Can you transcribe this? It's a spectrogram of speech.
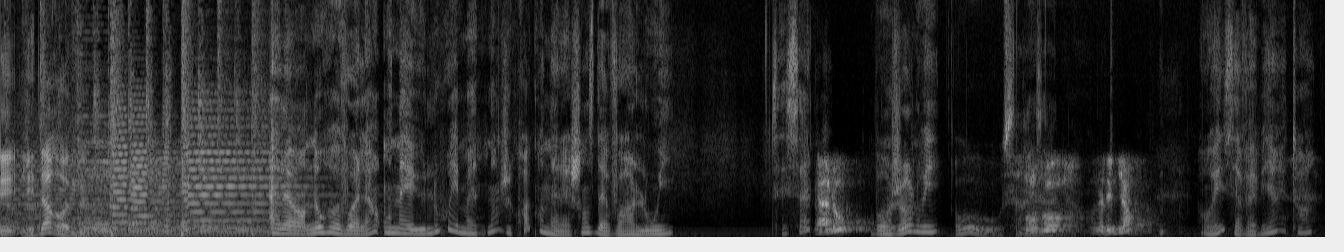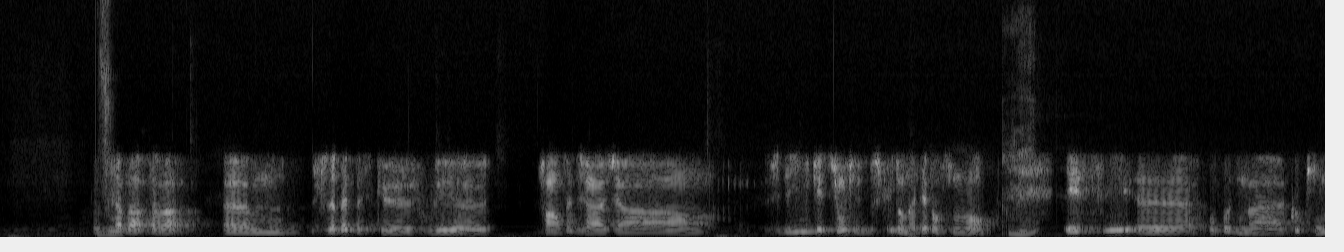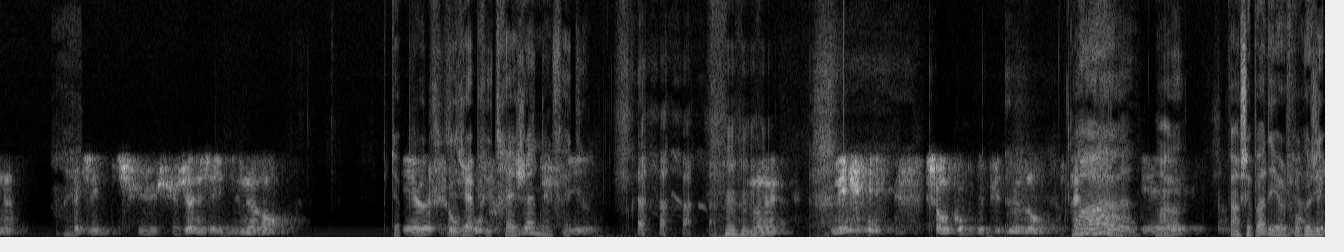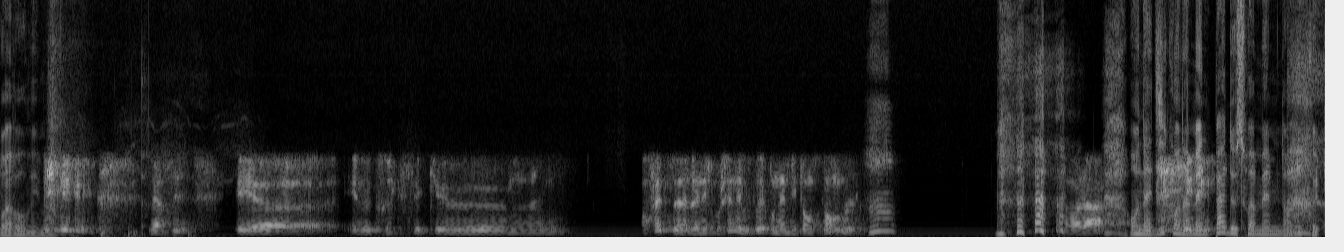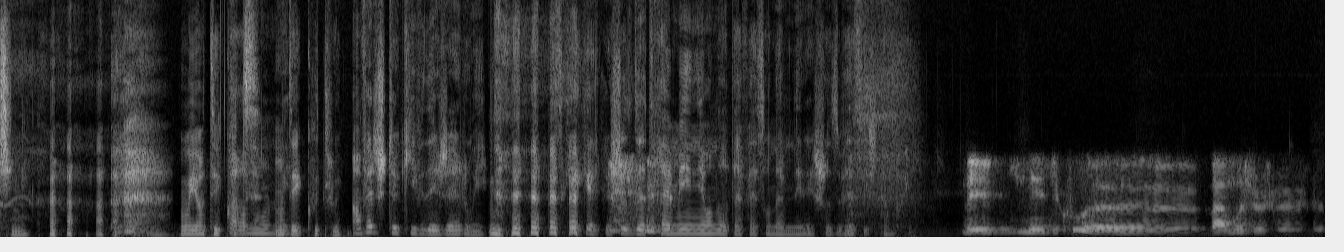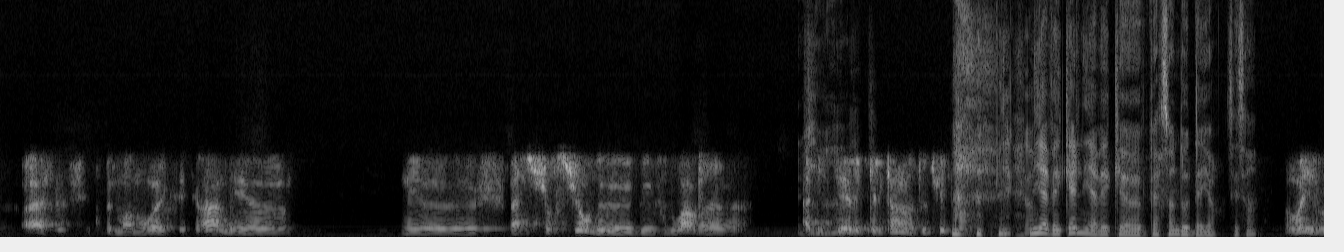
les Daronnes. Alors, nous revoilà. On a eu Lou et maintenant, je crois qu'on a la chance d'avoir Louis. C'est ça Allô? Bonjour Louis. Oh, ça Bonjour, vous allez bien? Oui, ça va bien et toi? Ça va, ça va. Euh, je vous appelle parce que je voulais. Euh, enfin, en fait, j'ai un... J'ai une question qui se bouscule dans ma tête en ce moment. Et c'est euh, à propos de ma copine. En fait, je suis jeune, j'ai 19 ans. Et euh, déjà plus très jeune, en fait. ouais. Mais je suis en couple depuis deux ans. Wow. Enfin, je sais pas, d'ailleurs, je crois que j'ai bravo, mais. Merci. Et, euh, et le truc, c'est que. En fait, l'année prochaine, elle voudrait qu'on habite ensemble. Ah. voilà. On a dit qu'on n'amène pas de soi-même dans le coaching. oui, on t'écoute. On t'écoute, Louis. En fait, je te kiffe déjà, Louis. Parce qu'il y a quelque chose de très mignon dans ta façon d'amener les choses. Vas-y, je t'en prie. Mais, mais du coup, euh, bah, moi, je, je, voilà, je, suis complètement amoureux, etc. Mais, euh, mais euh, je suis pas sûr, sûr de, de vouloir euh, habiter avec quelqu'un tout de suite. ni avec elle, ni avec personne d'autre d'ailleurs, c'est ça?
